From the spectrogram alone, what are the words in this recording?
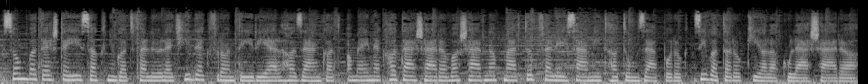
Szombat este északnyugat felől egy hideg front éri el hazánkat, amelynek hatására vasárnap már több felé számíthatunk záporok, zivatarok kialakulására.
